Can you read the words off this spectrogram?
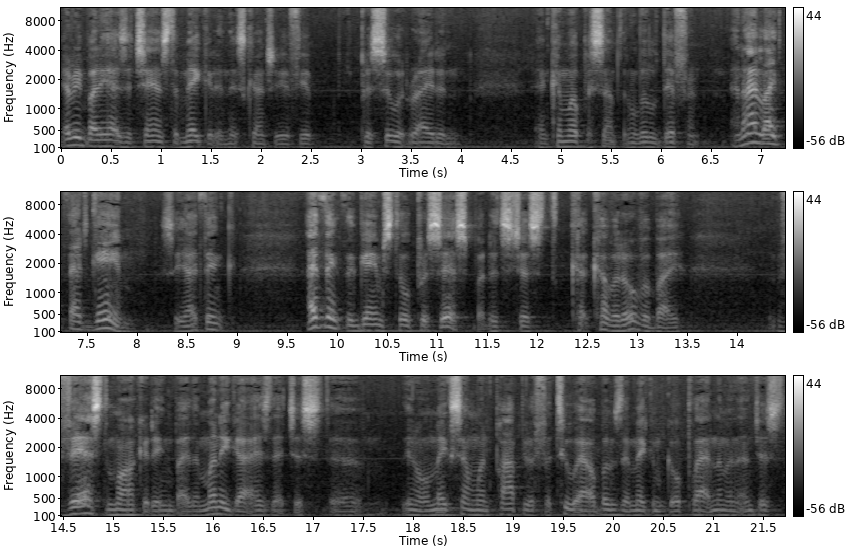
everybody has a chance to make it in this country if you pursue it right and and come up with something a little different. And I like that game. See, I think I think the game still persists, but it's just c- covered over by vast marketing by the money guys that just uh, you know make someone popular for two albums, they make them go platinum, and then just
